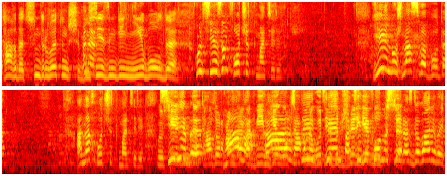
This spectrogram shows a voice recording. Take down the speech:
тағы да түсіндіріп өтіңізші гүлсезімге не болды Гульсезім хочет к матери. Ей нужна свобода. Она хочет к матери. Себебі талдықорғандағы мама бейімдеу орталығына каждый өткізіп день по жіберген бұл телефону с кісі. ней разговаривает,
